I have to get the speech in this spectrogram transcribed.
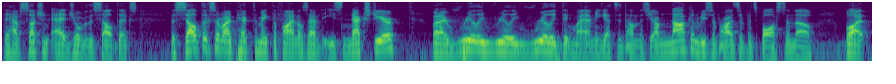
They have such an edge over the Celtics. The Celtics are my pick to make the finals out of the East next year but I really, really, really think Miami gets it done this year. I'm not going to be surprised if it's Boston, though, but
